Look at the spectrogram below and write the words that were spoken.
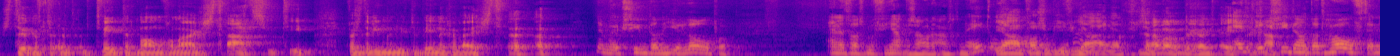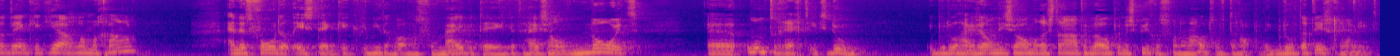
stuk of tw- twintig man van een arrestatieteam. Ik was drie minuten binnen geweest. Ja, maar ik zie hem dan hier lopen. En het was mijn verjaardag, we zouden uit gaan eten. of ja, het was op je verjaardag. We zouden ook nog eten En ik zie dan dat hoofd en dan denk ik, ja, laat maar gaan. En het voordeel is, denk ik, in ieder geval wat voor mij betekent... hij zal nooit eh, onterecht iets doen. Ik bedoel, hij zal niet zomaar een straat in lopen... en de spiegels van een auto trappen. Ik bedoel, dat is Ger niet.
